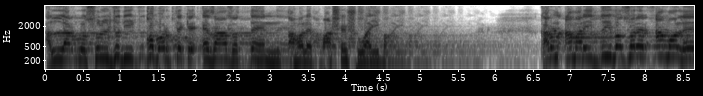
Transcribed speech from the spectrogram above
আল্লাহর রসুল যদি কবর থেকে এজাজত দেন, তাহলে পাশে শুয়াইবা। কারণ আমার এই দুই বছরের আমলে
